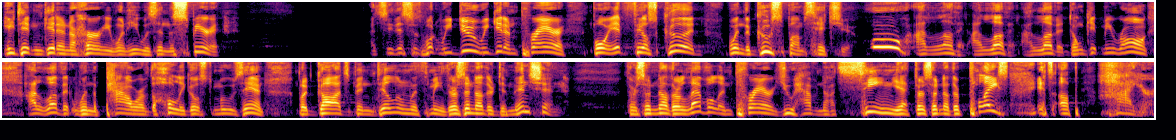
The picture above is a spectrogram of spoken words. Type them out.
He didn't get in a hurry when he was in the spirit. And see, this is what we do. We get in prayer. Boy, it feels good when the goosebumps hit you. Ooh, I love it. I love it. I love it. Don't get me wrong. I love it when the power of the Holy Ghost moves in. But God's been dealing with me. There's another dimension. There's another level in prayer you have not seen yet. There's another place. It's up higher.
